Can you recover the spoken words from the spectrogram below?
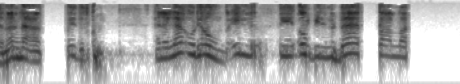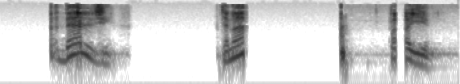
تمام نعم أنا لا أريهم إلا أو بالمبادئ الله. بالجي تمام؟ طيب.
